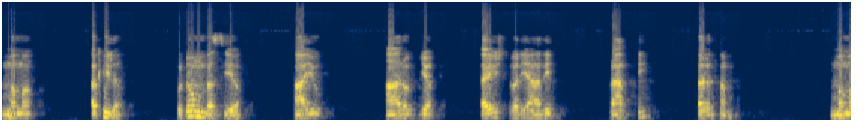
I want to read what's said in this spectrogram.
मम अखिल कुटुम्बस्य आयु आरोग्य ऐश्वर्यादि प्राप्ति अर्थम मम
